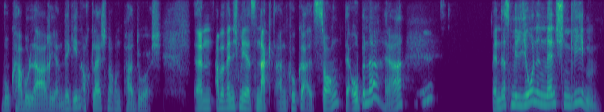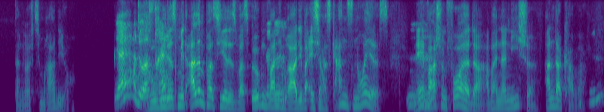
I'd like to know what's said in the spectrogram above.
Vokabularien. Wir gehen auch gleich noch ein paar durch. Ähm, aber wenn ich mir jetzt nackt angucke als Song, der Opener, ja, mhm. wenn das Millionen Menschen lieben, dann läuft es im Radio. Ja, ja, du hast so recht. wie das mit allem passiert ist, was irgendwann mhm. im Radio war, ist ja was ganz Neues. Mhm. Nee, war schon vorher da, aber in der Nische, undercover. Mhm.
